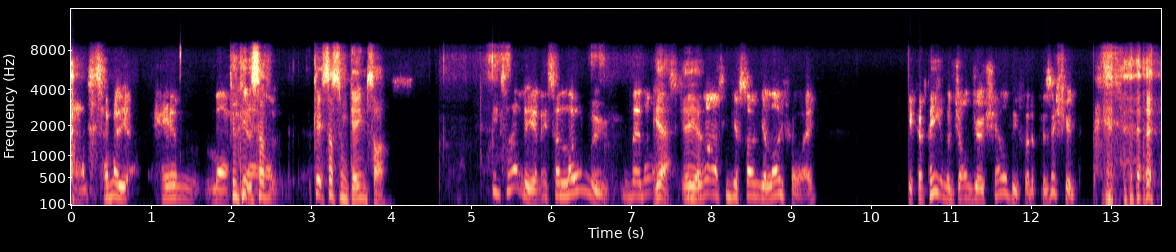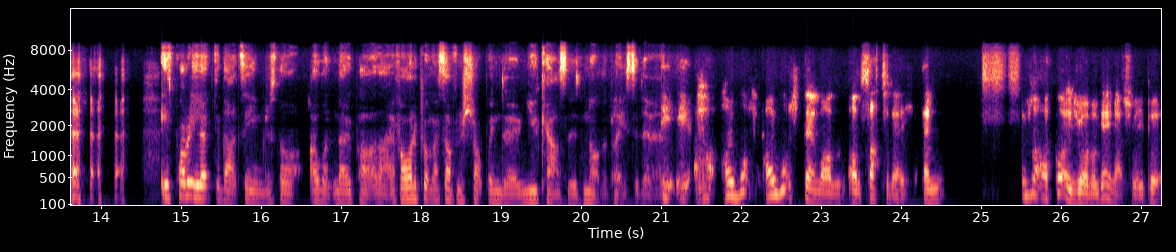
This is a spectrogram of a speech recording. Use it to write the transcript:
Uh, somebody, him, Martial, get yourself get yourself some game time. Exactly, and it's a loan move. They're not Yeah, asking, yeah, they're not asking you to sign your life away. You're competing with Jonjo Shelvey for the position. He's probably looked at that team just thought, I want no part of that. If I want to put myself in a shop window, Newcastle is not the place to do it. It- it- I I watched I watched them on, on Saturday, and it was like a quite enjoyable game actually. But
